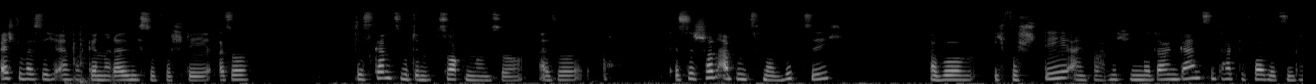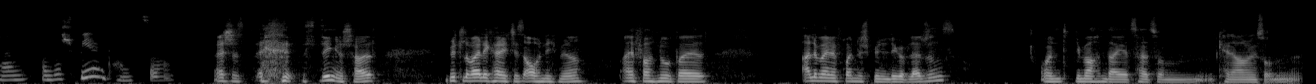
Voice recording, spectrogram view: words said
Weißt du, was ich einfach generell nicht so verstehe? Also, das Ganze mit dem Zocken und so. Also, es ist schon ab und zu mal witzig, aber ich verstehe einfach nicht, wie man da einen ganzen Tag davor sitzen kann und das spielen kann. So. Weißt du, das, das Ding ist halt, mittlerweile kann ich das auch nicht mehr. Einfach nur, weil alle meine Freunde spielen League of Legends und die machen da jetzt halt so ein, keine Ahnung, so ein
